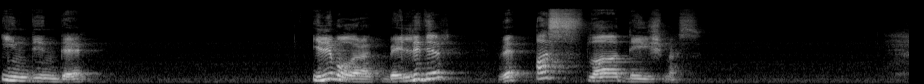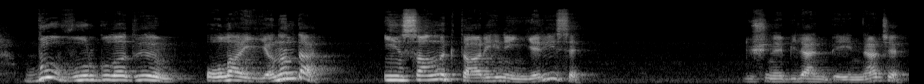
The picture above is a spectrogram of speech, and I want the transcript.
indinde ilim olarak bellidir ve asla değişmez. Bu vurguladığım olay yanında insanlık tarihinin yeri ise düşünebilen beyinlerce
